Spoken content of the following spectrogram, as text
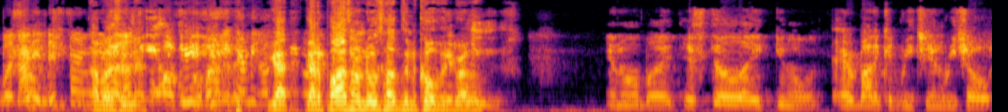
but not in this people. time. I'm about to say that. that's how they go about it. It can be You got got to pause on those hugs in the COVID, brother. leave. You know, but it's still like you know everybody could reach in, reach out.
